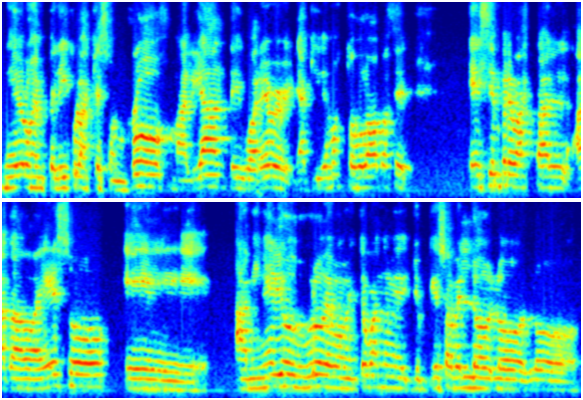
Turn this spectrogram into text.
negros en películas que son rough, maleantes, whatever, y aquí vemos todo lo que va a hacer. Él siempre va a estar atado a eso. Eh, a mí me dio duro de momento cuando yo empiezo a ver los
